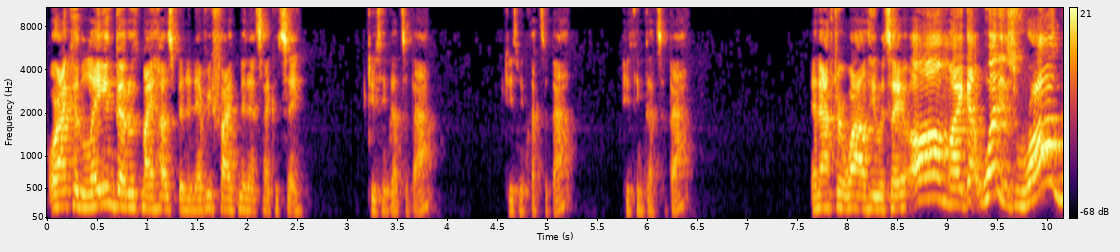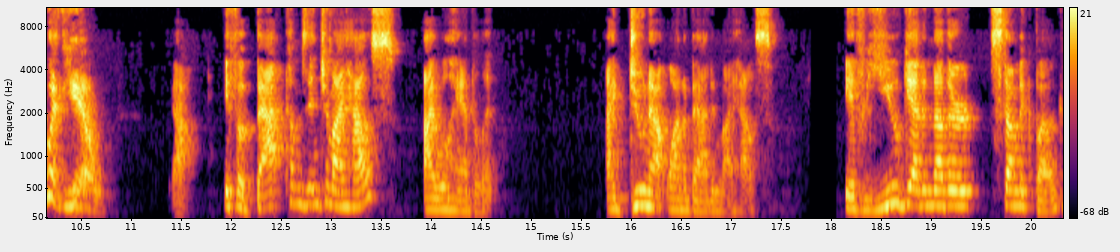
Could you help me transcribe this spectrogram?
Or I could lay in bed with my husband and every five minutes I could say, Do you think that's a bat? Do you think that's a bat? Do you think that's a bat? And after a while, he would say, Oh my God, what is wrong with you? If a bat comes into my house, I will handle it. I do not want a bat in my house. If you get another stomach bug,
